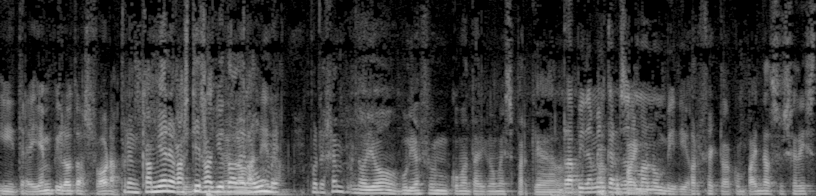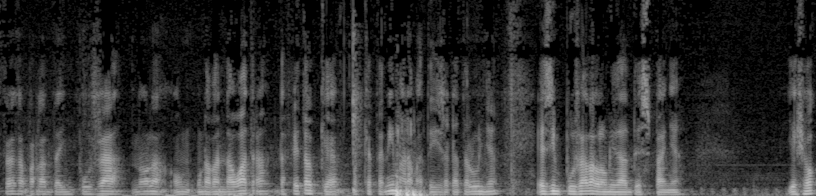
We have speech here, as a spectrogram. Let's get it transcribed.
i traient pilotes fora. Pero en cambio negasteis la ayuda No de la UME, por ejemplo. No, jo volia fer un comentari només perquè... El, Ràpidament, el que ens company- demana un vídeo. Perfecte, el company dels socialistes ha parlat d'imposar no, la, un, una banda o altra. De fet, el que, el que tenim ara mateix a Catalunya és imposar de la unitat d'Espanya. I això,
